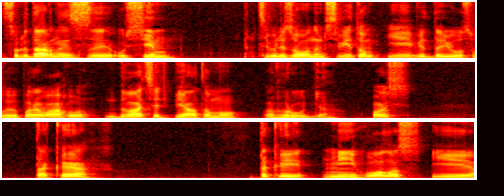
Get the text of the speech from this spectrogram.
солідарний з усім цивілізованим світом і віддаю свою перевагу 25 грудня. Ось таке, такий мій голос. І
